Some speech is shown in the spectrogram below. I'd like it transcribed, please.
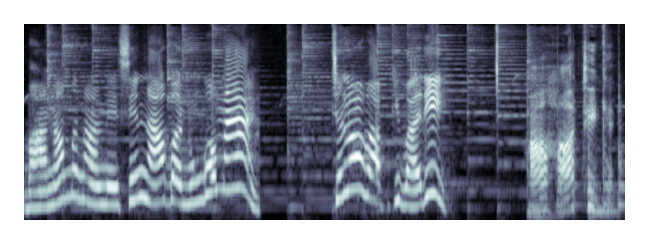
बहाना बनाने से ना बनूँगा मैं। चलो अब आपकी बारी। हाँ हाँ ठीक है।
